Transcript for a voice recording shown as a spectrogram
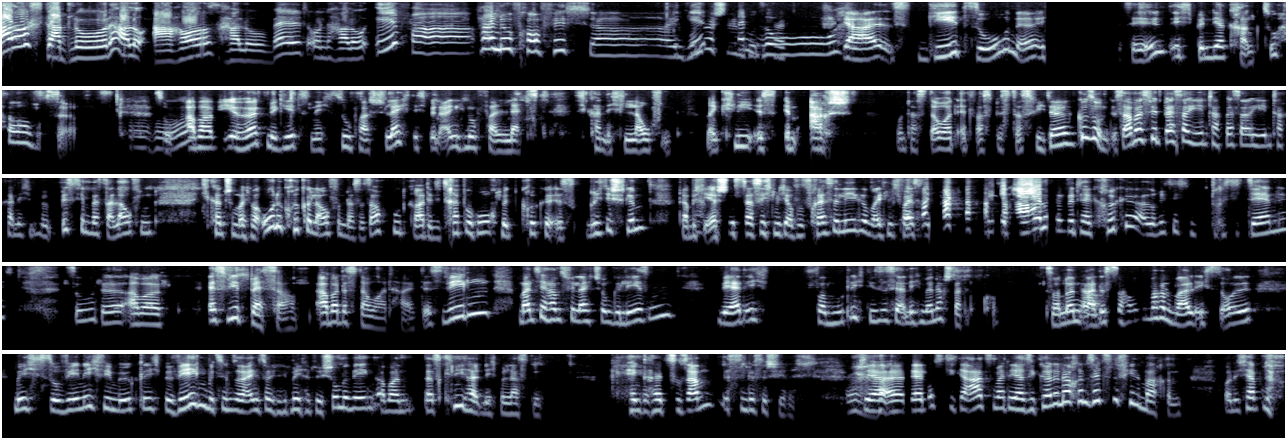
Hallo Stadtlohn, hallo Ahaus, hallo Welt und hallo Eva. Hallo Frau Fischer. Ein wunderschönen guten so? Tag. Ja, es geht so, ne? Ich erzählen, ich bin ja krank zu Hause. So, Mhm. aber wie ihr hört, mir geht's nicht super schlecht. Ich bin eigentlich nur verletzt. Ich kann nicht laufen. Mein Knie ist im Arsch. Und das dauert etwas, bis das wieder gesund ist. Aber es wird besser, jeden Tag besser. Jeden Tag kann ich ein bisschen besser laufen. Ich kann schon manchmal ohne Krücke laufen. Das ist auch gut. Gerade die Treppe hoch mit Krücke ist richtig schlimm. Da habe ich eher Schiss, dass ich mich auf die Fresse lege, weil ich nicht weiß, wie Armen und mit der Krücke. Also richtig, richtig dämlich. So, ne? Aber es wird besser. Aber das dauert halt. Deswegen, manche haben es vielleicht schon gelesen, werde ich vermutlich dieses Jahr nicht mehr nach Stadtland kommen, sondern Ja. alles zu Hause machen, weil ich soll mich so wenig wie möglich bewegen, beziehungsweise eigentlich soll ich mich natürlich schon bewegen, aber das Knie halt nicht belasten. Hängt halt zusammen, ist ein bisschen schwierig. Der, äh, der lustige Arzt meinte, ja, Sie können auch im Sitzen viel machen. Und ich habe nur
